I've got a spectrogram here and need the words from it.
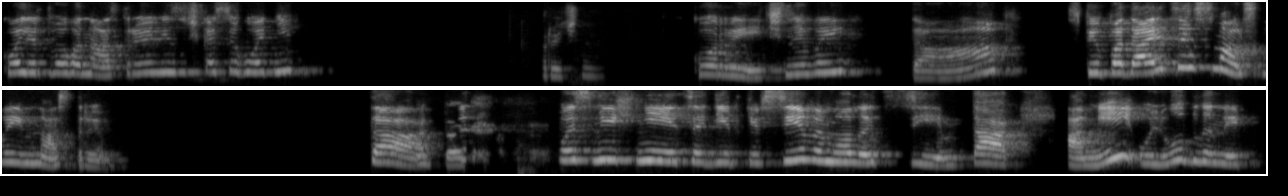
Колір твого настрою, Лізочка, сьогодні? Коричневий. Коричневий. Так. Співпадає цей смак з твоїм настроєм? Так. Так. Посміхніться, дітки, всі ви молодці. Так, а мій улюблений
